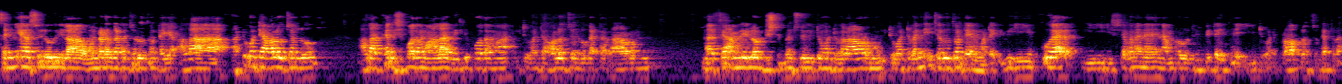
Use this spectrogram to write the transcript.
సన్యాసులు ఇలా ఉండడం గట్రా జరుగుతుంటాయి. అలా అటువంటి ఆలోచనలు అలా కలిసిపోదామా అలా వెళ్ళిపోదామా? ఇటువంటి ఆలోచనలు గట్రా రావడం మా ఫ్యామిలీలో డిస్టర్బెన్స్ ఇటువంటివి రావడం ఇటువంటివన్నీ జరుగుతుంటాయి అనమాట ఇవి ఎక్కువ ఈ సెవెన్ అనే నెంబర్ రిపీట్ అయితే ఇటువంటి ప్రాబ్లమ్స్ గట్రా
